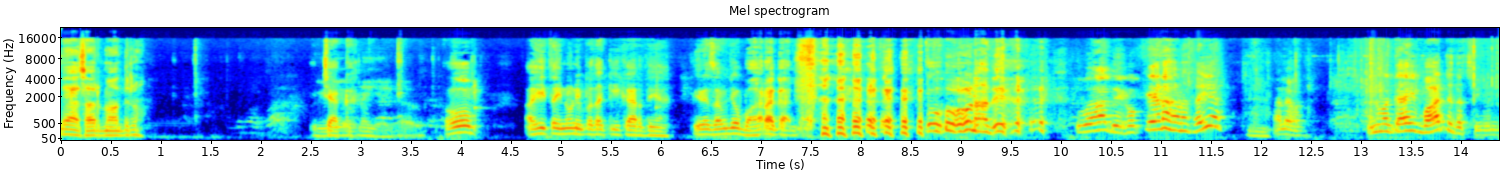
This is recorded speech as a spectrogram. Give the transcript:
ਲਿਆ ਸਰਮਾ ਉਧਰੋਂ। ਚੱਕ। ਉਹ ਅਸੀਂ ਤੈਨੂੰ ਨਹੀਂ ਪਤਾ ਕੀ ਕਰਦੇ ਆ। ਤੇਰੇ ਸਮਝੋ ਬਾਹਰ ਆ ਗੱਲ। ਤੂੰ ਹੋਣਾ ਦੇਖ। ਤੂੰ ਆ ਦੇਖੋ ਕਿਹੜਾ ਹੋਣਾ ਸਹੀ ਆ? ਹਲੇ ਮੈਨੂੰ ਮੈਂ ਕਿਹਾ ਸੀ ਬਾਅਦ ਚ ਦੱਸੀ ਮੈਨੂੰ।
